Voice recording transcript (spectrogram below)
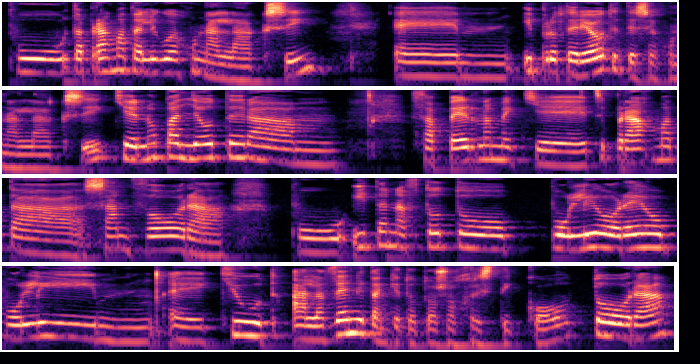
που τα πράγματα λίγο έχουν αλλάξει, ε, οι προτεραιότητες έχουν αλλάξει και ενώ παλιότερα θα παίρναμε και έτσι πράγματα σαν δώρα που ήταν αυτό το πολύ ωραίο, πολύ ε, cute, αλλά δεν ήταν και το τόσο χρηστικό. Τώρα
